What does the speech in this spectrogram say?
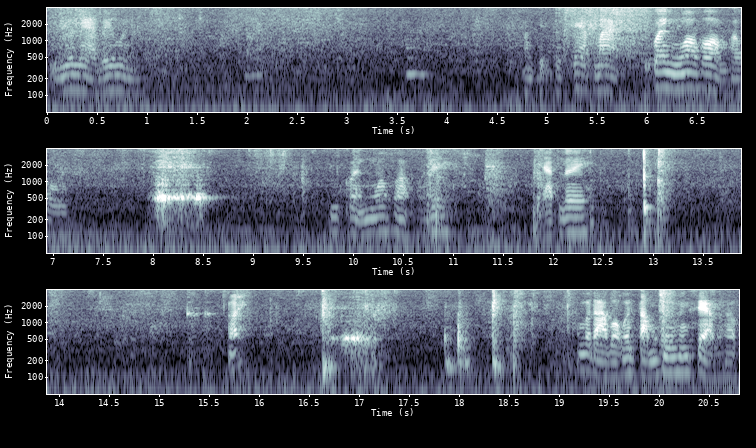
กินเมื่อแม่ด้วยมึงมันเป็นตัวแซ่บมากกล้วยงัวพร้อมครับผมมีกล้วยงัวพร้อมเลยจัดเลยไปธรรมดาบอกมันต่ำคุ้งแห้งแซ่บครับ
